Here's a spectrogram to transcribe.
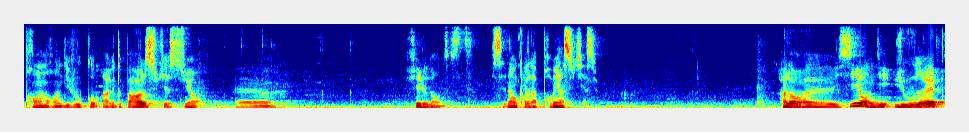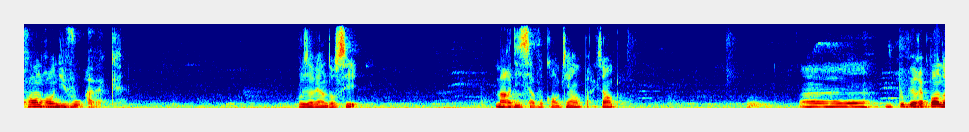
prendre rendez-vous comme acte de parole, situation euh, chez le dentiste. C'est donc la première situation. Alors euh, ici, on dit « je voudrais prendre rendez-vous avec ». Vous avez un dossier. Mardi, ça vous convient, par exemple. Euh, vous pouvez répondre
